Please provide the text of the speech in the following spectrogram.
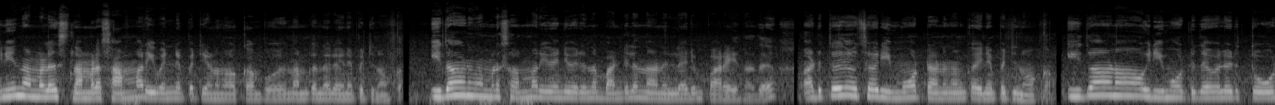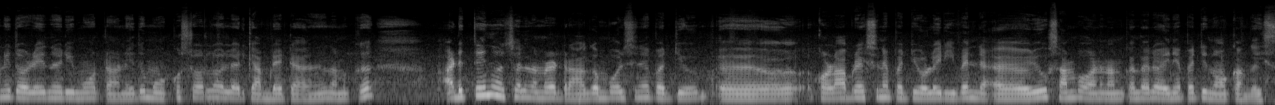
ഇനി നമ്മൾ നമ്മുടെ സമ്മർ ഇവന്റിനെ പറ്റിയാണ് നോക്കാൻ പോകുന്നത്. നമുക്ക് എന്തായാലും അതിനെപ്പറ്റി നോക്കാം. ഇതാണ് നമ്മുടെ സമ്മർ ഇവന്റ് വരുന്ന ബണ്ടിലെന്നാണ് എല്ലാവരും പറയുന്നത്. അടുത്തതെന്ന് വെച്ചാൽ ഒരു ഇമോട്ടാണ് നമുക്ക് അതിനെപ്പറ്റി നോക്കാം. ഇതാണ് ആ ഒരു ഇമോട്ട് ഇതേപോലെ ഒരു തോണി തുഴയുന്ന ഒരു ഇമോട്ടാണ് ഇത് മോക്കോ സ്റ്റോറിലും എല്ലാവർക്കും അപ്ഡേറ്റ് ആകുന്നത്. നമുക്ക് അടുത്തതെന്ന് വെച്ചാൽ നമ്മുടെ ഡ്രാഗൺ ബോൾസിനെ പറ്റിയും കൊളാബറേഷനെ പറ്റിയുള്ള ഒരു ഇവന്റ് ഒരു സംഭവമാണ്. നമുക്ക് എന്തായാലും അതിനെപ്പറ്റി നോക്കാം ഗൈസ്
